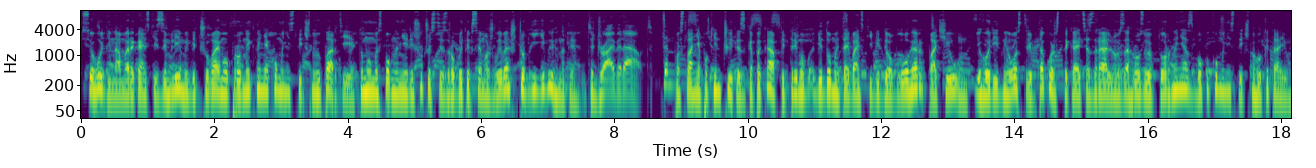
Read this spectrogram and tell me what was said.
Сьогодні на американській землі ми відчуваємо проникнення комуністичної партії, тому ми сповнені рішучості зробити все можливе, щоб її вигнати. Послання покінчити з КПК підтримав відомий тайванський відеоблогер Пачі Ун. Його рідний острів також стикається з реальною загрозою вторгнення з боку комуністичного Китаю.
